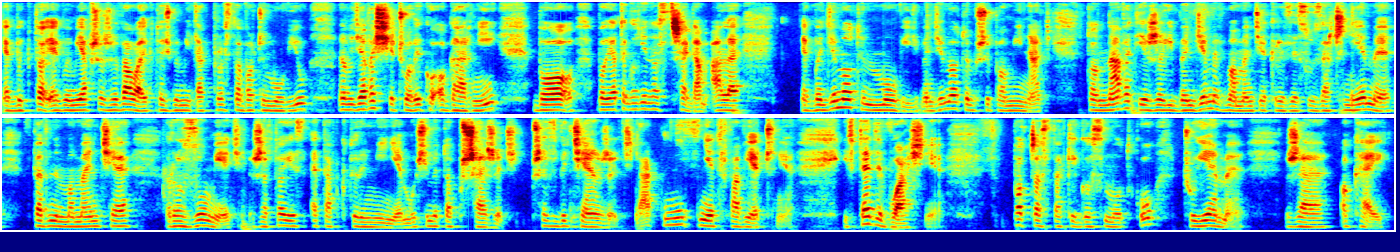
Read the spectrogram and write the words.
jakby kto, jakbym ja przeżywała i ktoś by mi tak prosto w oczy mówił, no powiedziała, weź się człowieku ogarnij, bo, bo ja tego nie dostrzegam, ale jak będziemy o tym mówić, będziemy o tym przypominać, to nawet jeżeli będziemy w momencie kryzysu, zaczniemy w pewnym momencie rozumieć, że to jest etap, który minie, musimy to przeżyć, przezwyciężyć, tak? Nic nie trwa wiecznie. I wtedy właśnie podczas takiego smutku czujemy, że okej,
